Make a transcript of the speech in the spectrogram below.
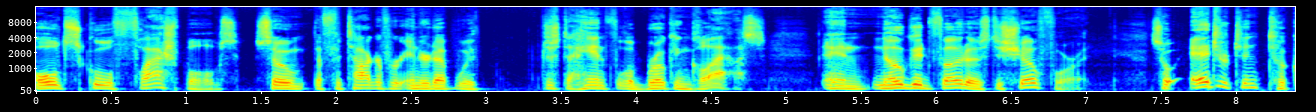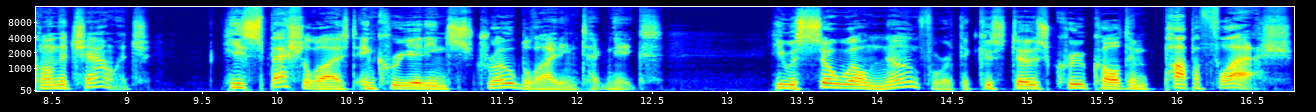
old school flash bulbs, so the photographer ended up with just a handful of broken glass and no good photos to show for it. So Edgerton took on the challenge. He specialized in creating strobe lighting techniques. He was so well known for it that Cousteau's crew called him Papa Flash.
